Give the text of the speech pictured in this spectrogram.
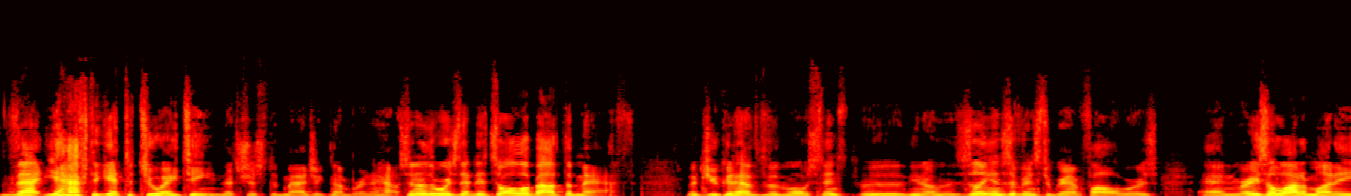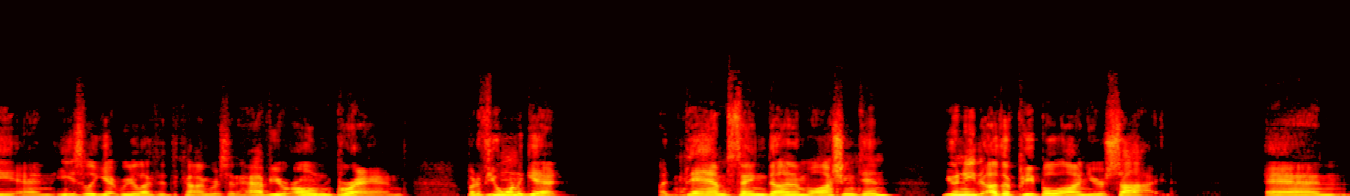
that you have to get to 218. That's just the magic number in the House. In other words, that it's all about the math. That you could have the most, uh, you know, zillions of Instagram followers and raise a lot of money and easily get reelected to Congress and have your own brand. But if you want to get a damn thing done in Washington, you need other people on your side. And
